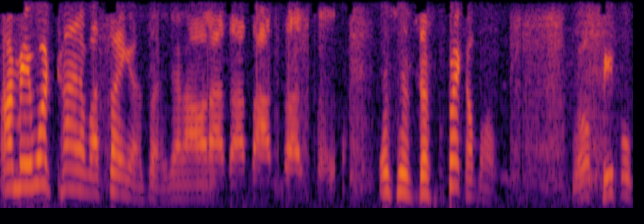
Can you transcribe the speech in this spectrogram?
I mean, what kind of a thing is this? You know, that, that, that, that, this is despicable. Well, people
